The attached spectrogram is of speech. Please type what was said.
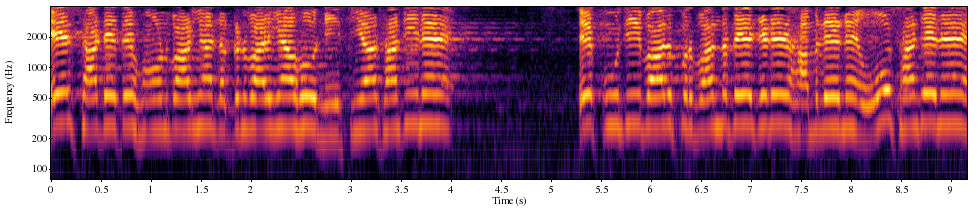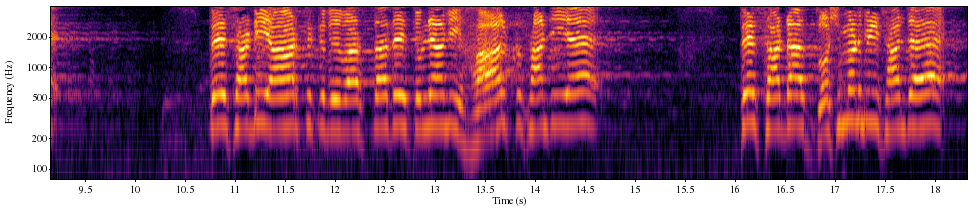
ਇਹ ਸਾਡੇ ਤੇ ਹੋਣ ਵਾਲੀਆਂ, ਲੱਗਣ ਵਾਲੀਆਂ ਉਹ ਨੀਤੀਆਂ ਸਾਂਝੀ ਨੇ। ਇਹ ਪੂੰਜੀਵਾਦ ਪ੍ਰਬੰਧ ਦੇ ਜਿਹੜੇ ਹਮਲੇ ਨੇ ਉਹ ਸਾਂਝੇ ਨੇ। ਤੇ ਸਾਡੀ ਆਰਥਿਕ ਵਿਵਸਥਾ ਦੇ ਚੁੱਲ੍ਹਿਆਂ ਦੀ ਹਾਲਤ ਸਾਂਝੀ ਹੈ। ਤੇ ਸਾਡਾ ਦੁਸ਼ਮਣ ਵੀ ਸਾਂਝਾ ਹੈ।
